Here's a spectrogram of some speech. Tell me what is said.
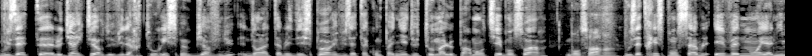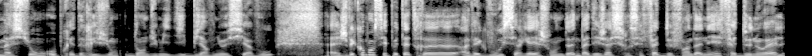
Vous êtes euh, le directeur de Villars Tourisme, bienvenue dans la table des sports et vous êtes accompagné de Thomas Le Parmentier, bonsoir. Bonsoir. Vous êtes responsable événements et animation auprès de Région dans du Midi, bienvenue aussi à vous. Euh, je vais commencer peut-être euh, avec vous, Sergei Ashwandon, bah déjà sur ces fêtes de fin d'année, fêtes de Noël,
